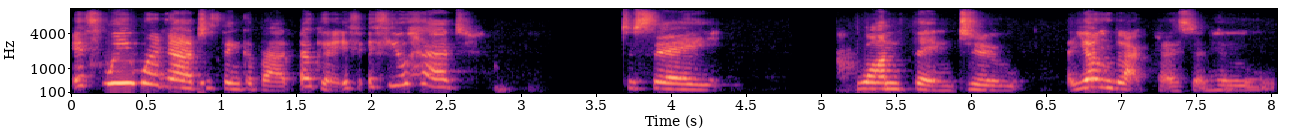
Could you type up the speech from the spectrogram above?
If we were now to think about, okay, if, if you had to say one thing to a young black person who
